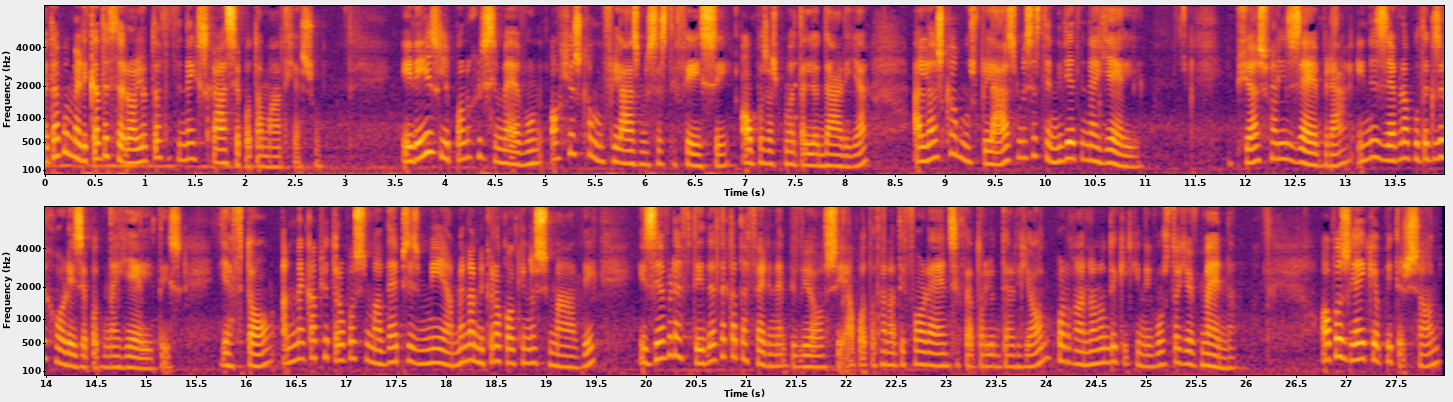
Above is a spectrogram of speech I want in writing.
μετά από μερικά δευτερόλεπτα θα την έχεις χάσει από τα μάτια σου. Οι ρίγες λοιπόν χρησιμεύουν όχι ως καμουφλάζ μέσα στη φύση, όπως ας πούμε τα λιοντάρια, αλλά ως καμουφλάζ μέσα στην ίδια την αγέλη. Η πιο ασφαλή ζεύρα είναι η ζεύρα που δεν ξεχωρίζει από την αγέλη της. Γι' αυτό, αν με κάποιο τρόπο σημαδέψεις μία με ένα μικρό κόκκινο σημάδι, η ζεύρα αυτή δεν θα καταφέρει να επιβιώσει από τα θανατηφόρα ένσυχτα των λιονταριών που οργανώνονται και κυνηγούν στοχευμένα. Όπως λέει και ο Πίτερσον,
